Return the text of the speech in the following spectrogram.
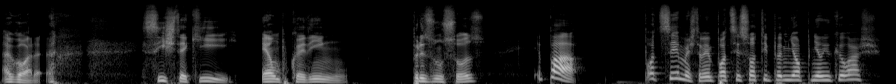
Agora, se isto aqui é um bocadinho presunçoso, epá, pode ser, mas também pode ser só tipo a minha opinião e o que eu acho.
